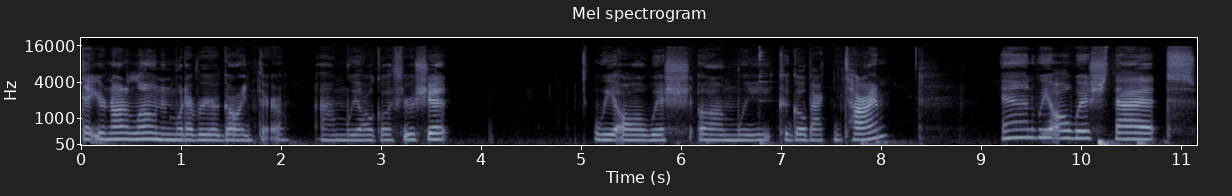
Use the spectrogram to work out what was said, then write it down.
that you're not alone in whatever you're going through. Um, we all go through shit we all wish um, we could go back in time. And we all wish that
